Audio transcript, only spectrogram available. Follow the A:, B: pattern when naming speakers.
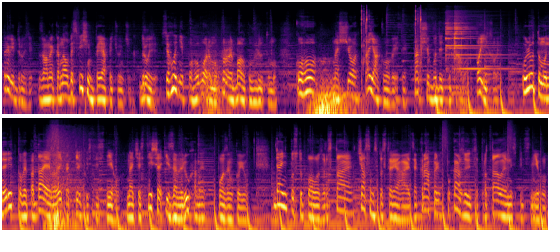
A: Привіт, друзі! З вами канал Безфішінг та я Печунчик. Друзі, сьогодні поговоримо про рибалку в лютому. Кого, на що та як ловити. Так що буде цікаво. Поїхали! У лютому нерідко випадає велика кількість снігу, найчастіше із завірюхами позимкою. День поступово зростає, часом спостерігається крапель, показуються проталини з-під снігу.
